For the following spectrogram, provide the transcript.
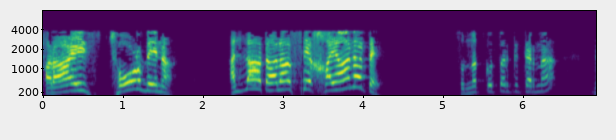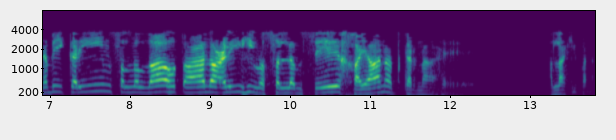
فرائض چھوڑ دینا اللہ تعالی سے خیانت ہے۔ سنت کو ترک کرنا نبی کریم صلی اللہ تعالی علیہ وسلم سے خیانت کرنا ہے۔ اللہ کی پناہ،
